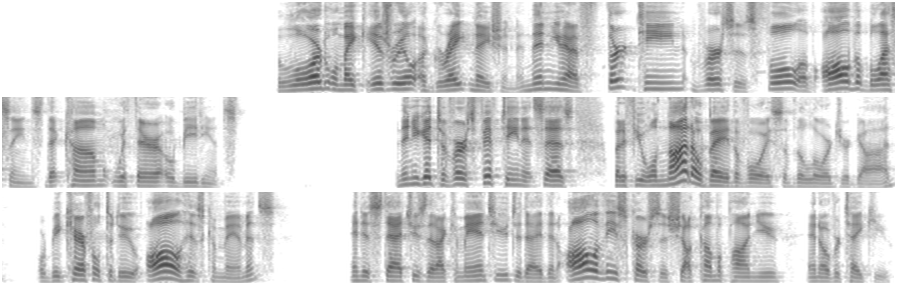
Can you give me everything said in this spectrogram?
The Lord will make Israel a great nation. And then you have 13 verses full of all the blessings that come with their obedience. And then you get to verse 15, it says, But if you will not obey the voice of the Lord your God, or be careful to do all his commandments and his statutes that I command to you today, then all of these curses shall come upon you and overtake you.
